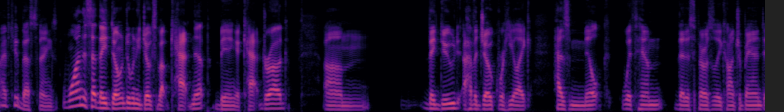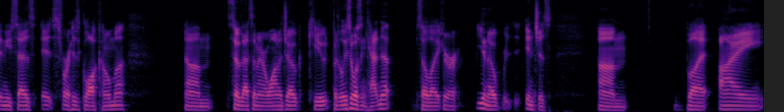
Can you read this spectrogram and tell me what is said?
I have two best things. One is that they don't do any jokes about catnip being a cat drug. Um, they do have a joke where he like has milk with him that is supposedly contraband, and he says it's for his glaucoma. Um, so that's a marijuana joke, cute, but at least it wasn't catnip. So like, Sure. you know, inches. Um, but I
